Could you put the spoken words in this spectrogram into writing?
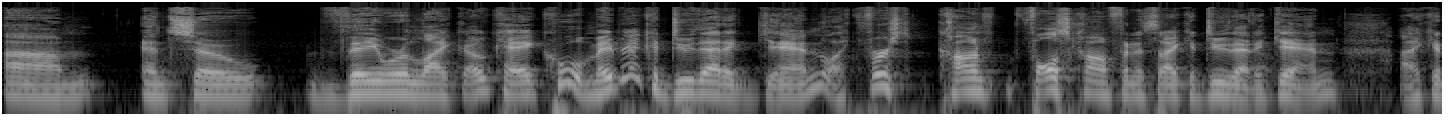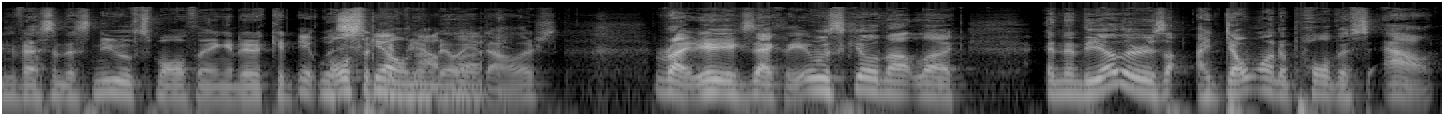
um, and so they were like, okay, cool, maybe I could do that again. Like first, con- false confidence that I could do that again. I could invest in this new small thing, and it could It was also skill, give me a million luck. dollars. Right, exactly. It was skill, not luck. And then the other is I don't want to pull this out.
